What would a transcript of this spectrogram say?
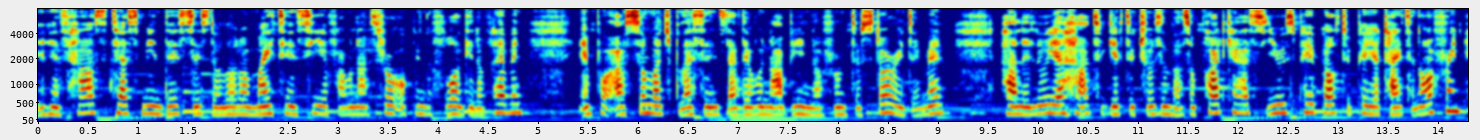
in his house. Test me in this, says the Lord Almighty, and see if I will not throw open the floodgate of heaven and pour out so much blessings that there will not be enough room to store it. Amen. Hallelujah. How to give to Chosen Vessel Podcast. Use PayPal to pay your tithes and offering,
